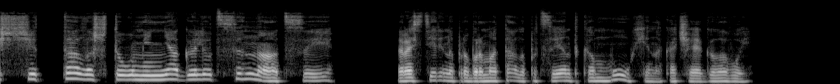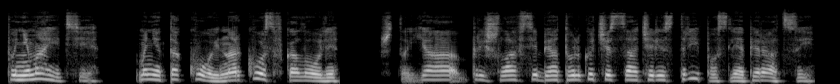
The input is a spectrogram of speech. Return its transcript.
считала, что у меня галлюцинации», — растерянно пробормотала пациентка Мухина, качая головой. Понимаете, мне такой наркоз вкололи, что я пришла в себя только часа через три после операции.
